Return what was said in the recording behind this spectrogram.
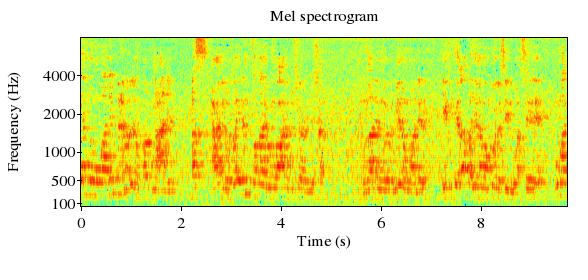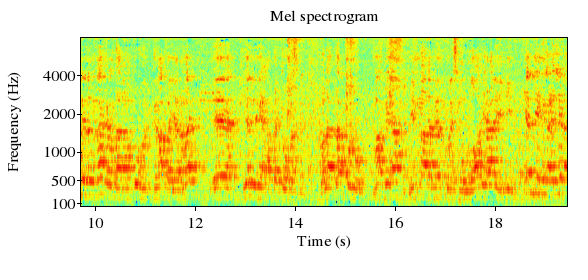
ينمو ما نمعه ينقر معالم. بس عامل خير فخير وعامل شر لشر وما نمو مين وما نم اقتراف يا نما مقول سيدي وسيله وما نم ذكر دانا مقول اقتراف يا نما يلي حتى توبس ولا تأكلوا مهبنا مما لم يذكر اسم الله عليه. يلي نقعد لنا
